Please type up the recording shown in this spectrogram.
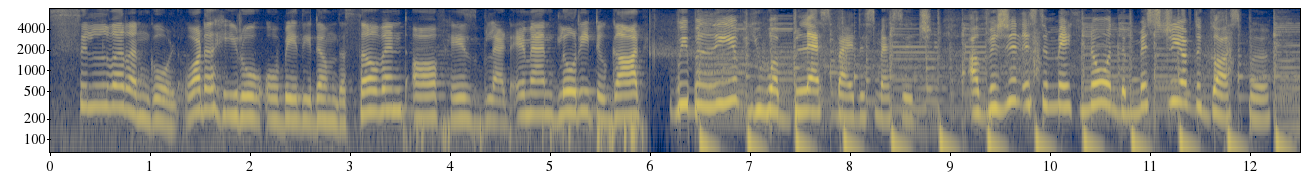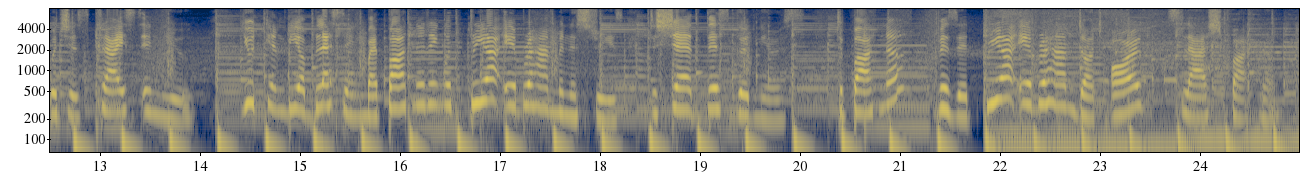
silver and gold. What a hero, Obed-Edom, the servant of his blood. Amen. Glory to God. We believe you were blessed by this message. Our vision is to make known the mystery of the gospel, which is Christ in you. You can be a blessing by partnering with Priya Abraham Ministries to share this good news. To partner, visit priyaabraham.org slash partner.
